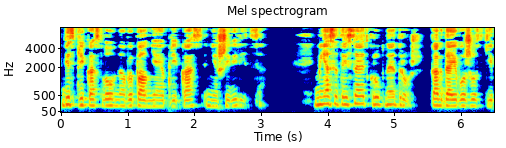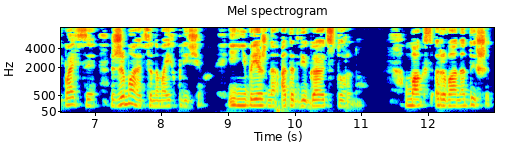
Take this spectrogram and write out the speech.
беспрекословно выполняя приказ не шевелиться. Меня сотрясает крупная дрожь, когда его жесткие пальцы сжимаются на моих плечах, и небрежно отодвигают в сторону. Макс рвано дышит,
